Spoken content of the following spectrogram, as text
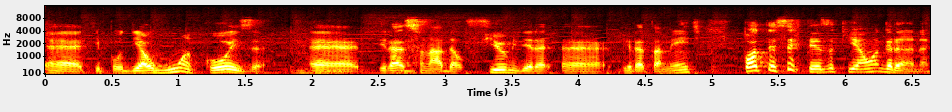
é, tipo de alguma coisa é, direcionada ao filme dire- é, diretamente, pode ter certeza que é uma grana.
